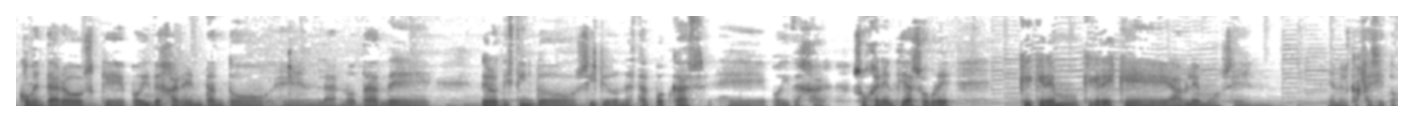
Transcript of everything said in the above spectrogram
comentaros que podéis dejar en tanto en las notas de, de los distintos sitios donde está el podcast, eh, podéis dejar sugerencias sobre qué, queremos, qué queréis que hablemos en, en, el cafecito.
